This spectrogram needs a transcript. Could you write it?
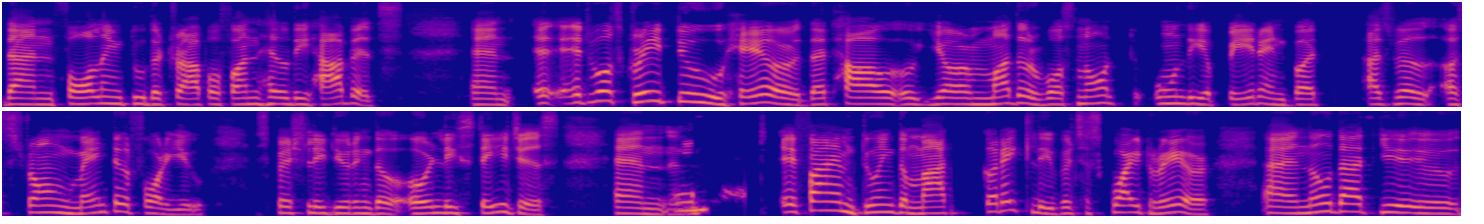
than fall into the trap of unhealthy habits. And it, it was great to hear that how your mother was not only a parent, but as well a strong mentor for you especially during the early stages and if I am doing the math correctly, which is quite rare, I know that you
